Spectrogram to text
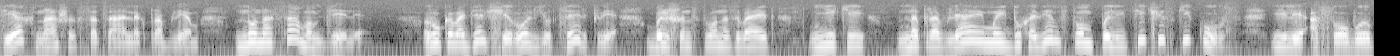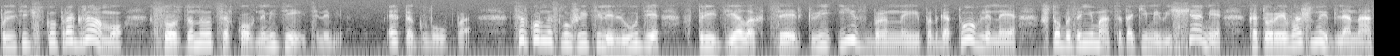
всех наших социальных проблем – но на самом деле руководящей ролью церкви большинство называет некий направляемый духовенством политический курс или особую политическую программу, созданную церковными деятелями. Это глупо. Церковнослужители – люди в пределах церкви, избранные и подготовленные, чтобы заниматься такими вещами, которые важны для нас,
